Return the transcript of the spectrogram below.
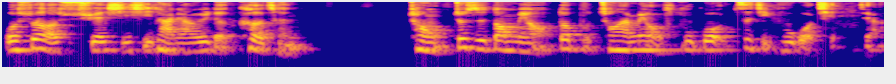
我所有学习西塔疗愈的课程，从就是都没有都不从来没有付过自己付过钱，这样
